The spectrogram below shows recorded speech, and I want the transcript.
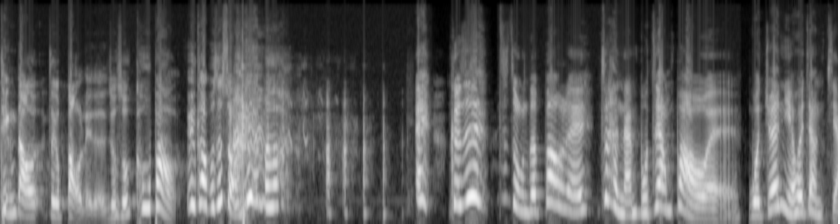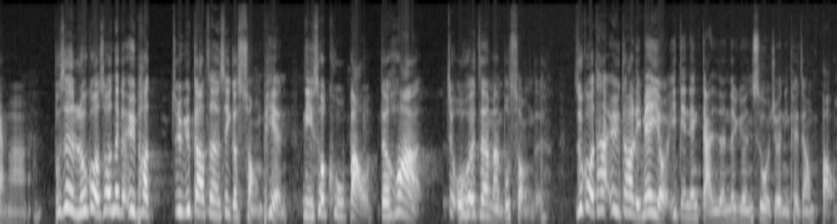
听到这个爆雷的人就说哭爆，预告不是爽片吗？可是这种的爆雷，这很难不这样爆哎、我觉得你也会这样讲啊。不是，如果说那个预告就预告真的是一个爽片，你说哭爆的话，就我会真的蛮不爽的。如果他预告里面有一点点感人的元素，我觉得你可以这样爆。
